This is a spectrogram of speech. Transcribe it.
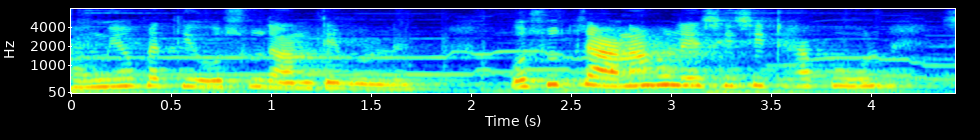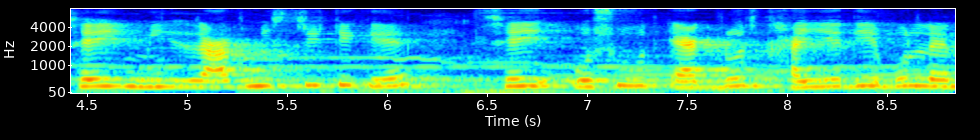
হোমিওপ্যাথি ওষুধ আনতে বললেন। ওষুধটা আনা হলে শিশি ঠাকুর সেই রাজমিস্ত্রিটিকে সেই ওষুধ এক ডোজ খাইয়ে দিয়ে বললেন,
